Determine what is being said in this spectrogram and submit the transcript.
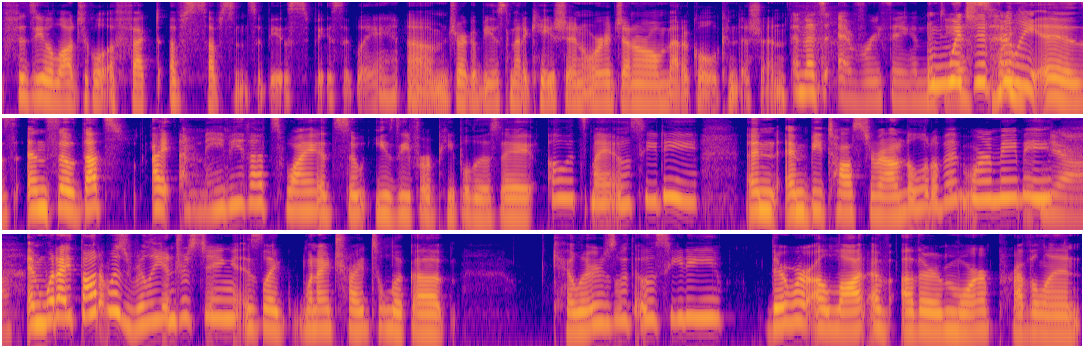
physiological effect of substance abuse, basically, um, drug abuse, medication, or a general medical condition. And that's everything in the DSM. Which it really is. And so that's I maybe that's why it's so easy for people to say, "Oh, it's my OCD." and and be tossed around a little bit more maybe. Yeah. And what I thought was really interesting is like when I tried to look up killers with OCD, there were a lot of other more prevalent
